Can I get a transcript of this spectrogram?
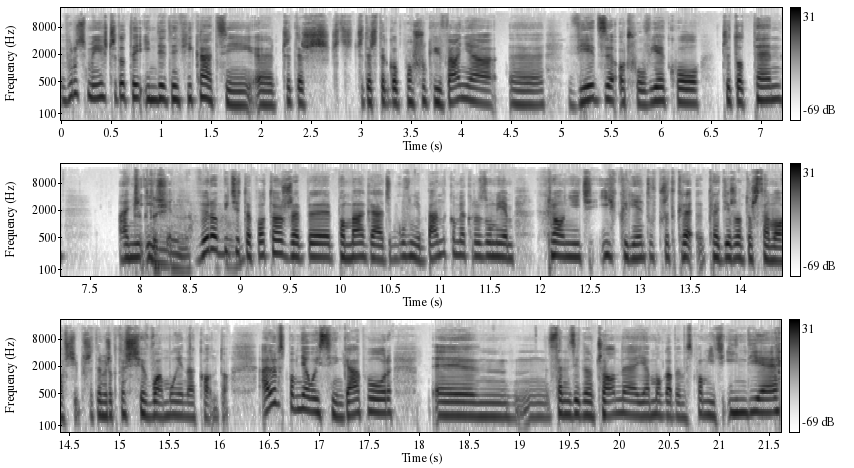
wróćmy jeszcze do tej identyfikacji, e, czy też, czy też tego poszukiwania e, wiedzy o człowieku, czy to ten, ani inny. inny. Wy robicie to po to, żeby pomagać głównie bankom, jak rozumiem, chronić ich klientów przed kradzieżą tożsamości, przy tym, że ktoś się włamuje na konto. Ale wspomniałeś Singapur, Stany Zjednoczone, ja mogłabym wspomnieć Indię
